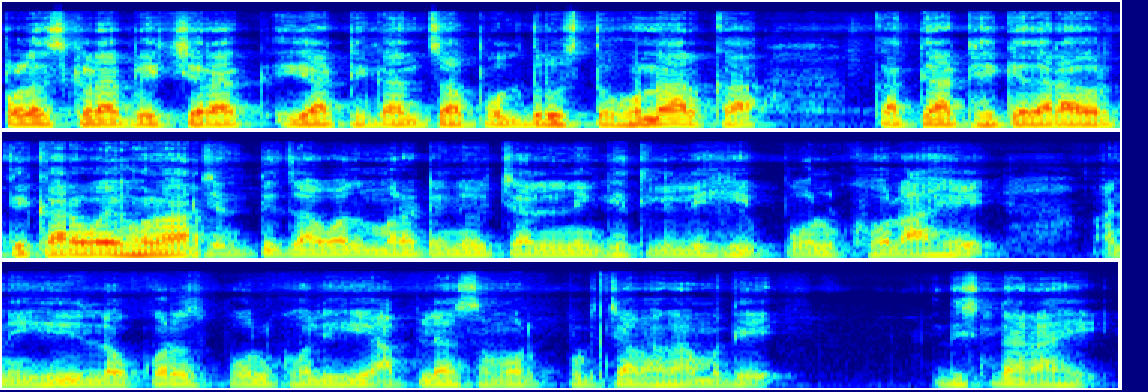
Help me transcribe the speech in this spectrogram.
पळसखेडा बेचिराग या ठिकाणचा पूल दुरुस्त होणार का? का त्या ठेकेदारावरती कारवाई होणार? जनतेचा आवाज मराठी न्यूज चॅनलने घेतलेली ही पोल खोल आहे आणि ही लवकरच पोल खोल ही आपल्यासमोर पुढच्या भागामध्ये दिसणार आहे.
